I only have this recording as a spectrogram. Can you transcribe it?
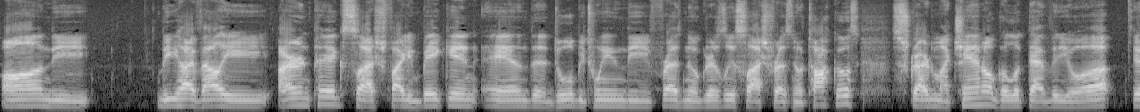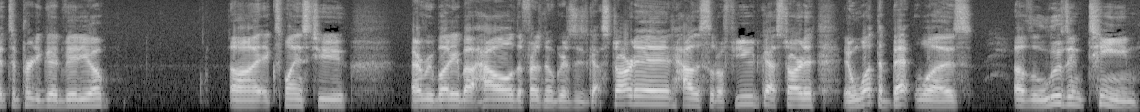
on the Lehigh Valley Iron Pig slash Fighting Bacon and the duel between the Fresno Grizzlies slash Fresno Tacos. Subscribe to my channel. Go look that video up. It's a pretty good video. Uh, it explains to you everybody about how the Fresno Grizzlies got started, how this little feud got started, and what the bet was of the losing team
